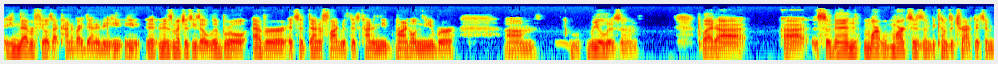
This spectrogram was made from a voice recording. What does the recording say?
he never feels that kind of identity. He, he, and as much as he's a liberal ever, it's identified with this kind of ne- Reinhold Niebuhr um, realism. But uh, uh, so then Mar- Marxism becomes attracted to him,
